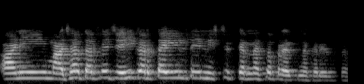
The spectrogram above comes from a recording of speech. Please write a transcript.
आणि माझ्यातर्फे जेही करता येईल ते निश्चित करण्याचा प्रयत्न करेन सर.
